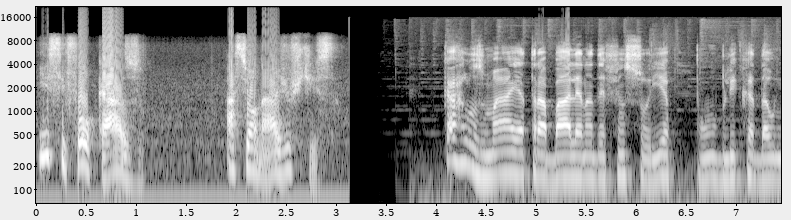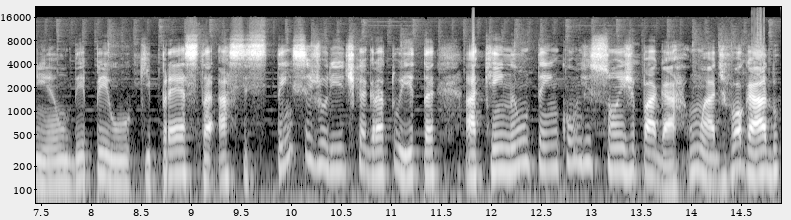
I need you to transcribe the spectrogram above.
E, se for o caso, acionar a justiça. Carlos Maia trabalha na Defensoria Pública da União DPU, que presta assistência jurídica gratuita a quem não tem condições de pagar um advogado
